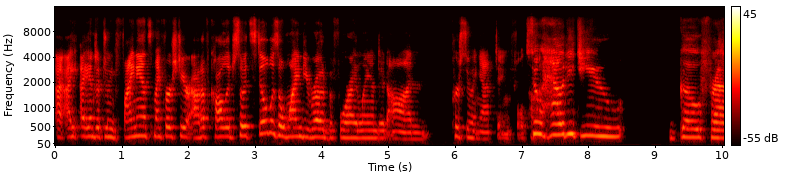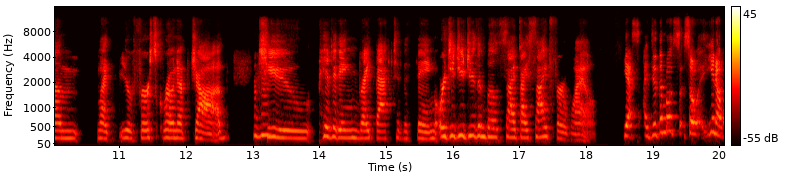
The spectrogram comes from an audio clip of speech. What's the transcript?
i i ended up doing finance my first year out of college. So it still was a windy road before i landed on pursuing acting full time. So how did you go from like your first grown-up job mm-hmm. to pivoting right back to the thing or did you do them both side by side for a while? Yes, I did them both. So, you know,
